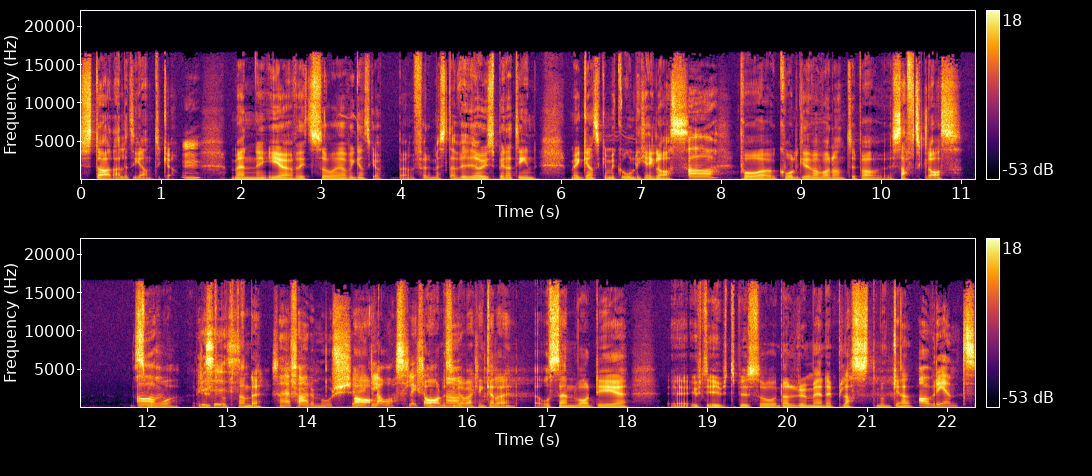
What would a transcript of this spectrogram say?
störa lite grann tycker jag. Mm. Men i övrigt så är jag väl ganska öppen för det mesta. Vi har ju spelat in med ganska mycket olika glas. ja, På kolgruvan var det någon typ av saftglas. Ja, Små, precis. utbuktande. så här farmors eh, Ja. liksom. Ja, det skulle jag verkligen kalla det. Och sen var det ute i Utby så hade du med dig plastmuggar. Av rent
